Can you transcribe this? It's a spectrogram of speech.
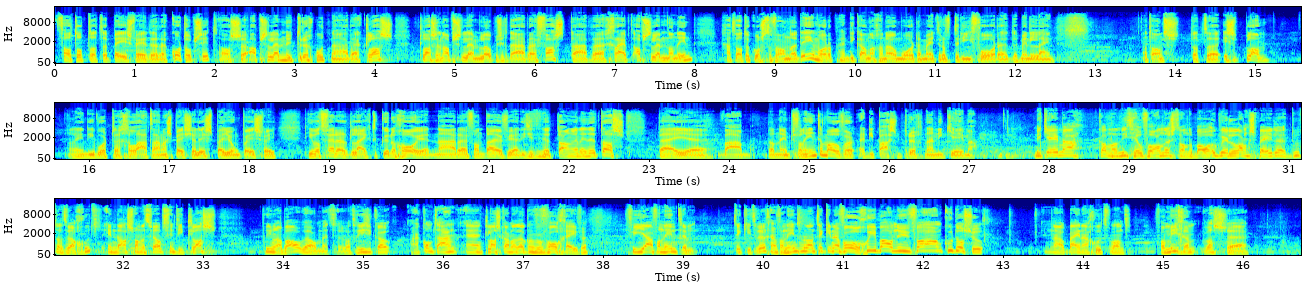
Valt op dat de PSV er eh, kort op zit. Als eh, Absalem nu terug moet naar eh, Klas. Klas en Absalem lopen zich daar vast. Daar grijpt Absalem dan in. Gaat wel ten koste van de inworp. En die kan dan genomen worden een meter of drie voor de middenlijn. Althans, dat is het plan. Alleen die wordt gelaten aan een specialist bij Jong PSV. Die wat verder lijkt te kunnen gooien naar Van Duiven. Ja, die zit in de tang en in de tas bij Waam. Dan neemt Van Hintem over en die past hem terug naar Nikema. Nikema kan dan niet heel veel anders dan de bal ook weer lang spelen. Doet dat wel goed. In de as van het veld vindt hij Klas. Prima bal, wel met eh, wat risico. Maar komt aan en Klas kan het ook een vervolg geven. Via Van Hintem tikje terug. En Van Hintem dan tikje naar voren. Goede bal nu van Kudosu. Nou, bijna goed, want Van Michem was... Uh,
